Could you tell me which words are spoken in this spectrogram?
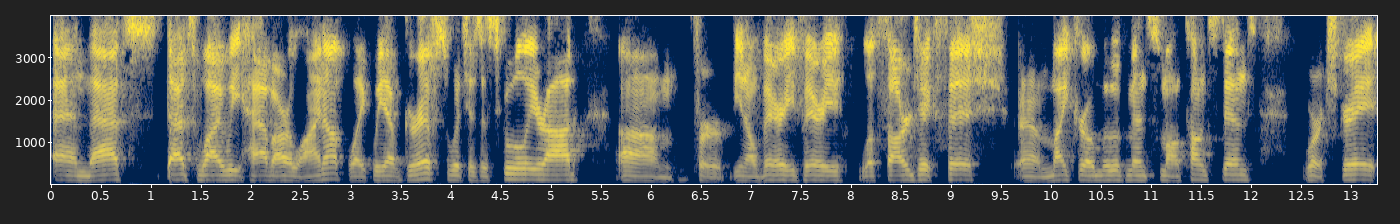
And that's that's why we have our lineup. Like we have griffs which is a schoolie rod um, for you know very very lethargic fish, uh, micro movements, small tungstens. Works great.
